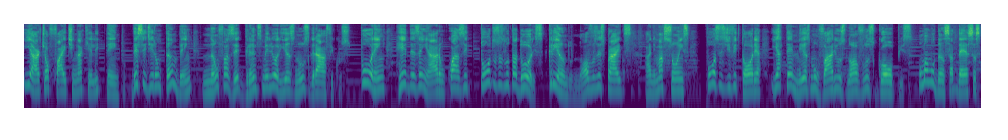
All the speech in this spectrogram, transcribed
e Art of Fighting naquele tempo. Decidiram também não fazer grandes melhorias nos gráficos porém redesenharam quase todos os lutadores, criando novos sprites, animações, poses de vitória e até mesmo vários novos golpes. Uma mudança dessas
